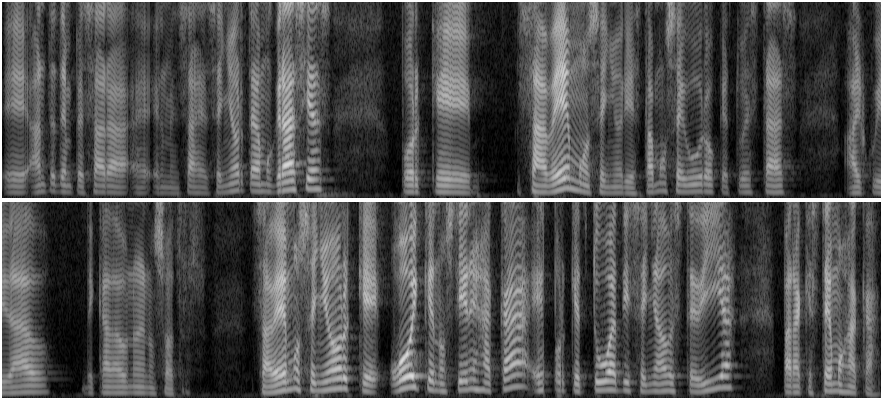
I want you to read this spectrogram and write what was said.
eh, antes de empezar eh, el mensaje. Señor, te damos gracias porque sabemos, Señor, y estamos seguros que tú estás al cuidado de cada uno de nosotros. Sabemos, Señor, que hoy que nos tienes acá es porque tú has diseñado este día para que estemos acá.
